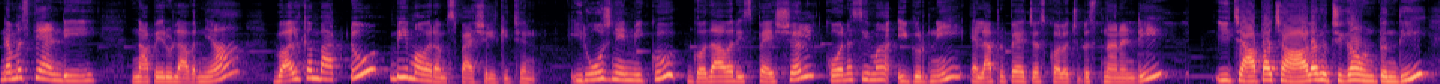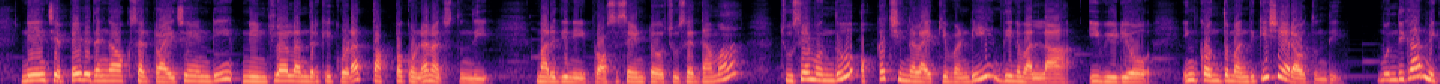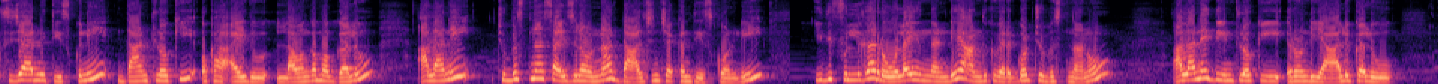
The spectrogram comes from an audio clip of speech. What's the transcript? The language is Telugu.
నమస్తే అండి. నా పేరు Lavanya. Welcome back to Bhimavaram special kitchen ఈరోజు నేను మీకు గోదావరి స్పెషల్ కోనసీమ ఇగుర్ని ఎలా ప్రిపేర్ చేసుకోవాలో చూపిస్తున్నానండి. ఈ చేప చాలా రుచిగా ఉంటుంది. నేను చెప్పే విధంగా ఒకసారి ట్రై చేయండి. మీ ఇంట్లో వాళ్ళందరికీ కూడా తప్పకుండా నచ్చుతుంది. మరి దీని ప్రాసెస్ ఏంటో చూసేద్దామా? చూసే ముందు ఒక్క చిన్న లైక్ ఇవ్వండి. దీనివల్ల ఈ వీడియో ఇంకొంతమందికి షేర్ అవుతుంది. ముందుగా మిక్సీ జార్ని తీసుకుని దాంట్లోకి ఒక ఐదు లవంగ మొగ్గలు అలానే చూపిస్తున్న సైజులో ఉన్న దాల్చిన చెక్కను తీసుకోండి. ఇది ఫుల్గా రోల్ అయి ఉందండి అందుకు వెరగొట్టి చూపిస్తున్నాను. అలానే దీంట్లోకి రెండు యాలుకలు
